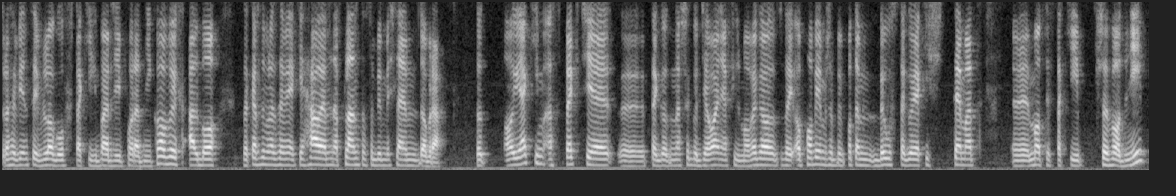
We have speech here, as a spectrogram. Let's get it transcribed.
trochę więcej vlogów takich bardziej poradnikowych, albo za każdym razem jak jechałem na plan, to sobie myślałem, dobra, to o jakim aspekcie y, tego naszego działania filmowego tutaj opowiem, żeby potem był z tego jakiś temat, y, motyw taki przewodni.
